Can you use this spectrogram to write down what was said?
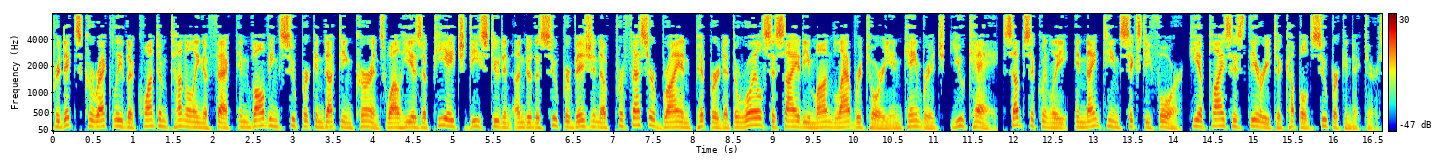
predicts correctly the quantum tunneling effect involving superconducting currents while he is a PhD student under the supervision of Professor Brian Pippard at the Royal Society Mond Laboratory in Cambridge, UK. Subsequently, in 1964, he applies his theory to coupled superconductors.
